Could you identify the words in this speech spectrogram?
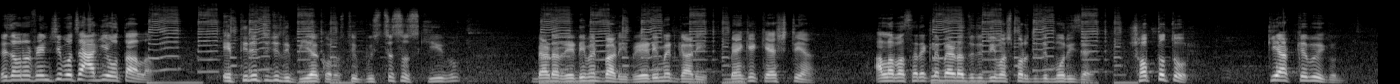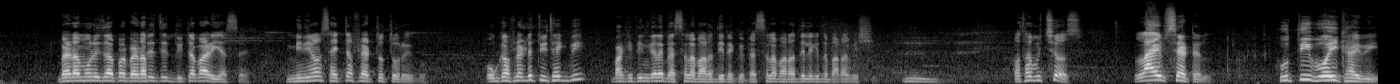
এই জামানার ফ্রেন্ডশিপ হচ্ছে আগে ওতা আলা এতিরে তুই যদি বিয়ে করস তুই বুঝতেছস কি? বেড়া রেডিমেড বাড়ি রেডিমেড গাড়ি ব্যাংকে ক্যাশ টিয়া। আল্লাহ বাসা রাখলে বেড়া যদি দুই মাস পর যদি মরি যায় সব তো তোর। কি আটকাবে ওইগুলো? বেড়া মরি যাওয়ার পর বেড়া যে দুইটা বাড়ি আছে মিনিমাম সাইডটা ফ্ল্যাট তো তোর হইব। ওগা ফ্ল্যাটে তুই থাকবি বাকি তিন গেলে বেসালা ভাড়া দিয়ে রাখবি। বেসালা ভাড়া দিলে কিন্তু ভাড়া বেশি। কথা বুঝছস? লাইফ সেটেল হুতি বই খাইবি।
